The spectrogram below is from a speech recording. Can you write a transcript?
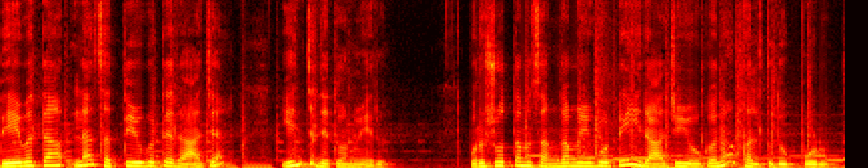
ದೇವತಾ ಲ ಸತ್ಯಯುಗತೆ ರಾಜ ಎಂಚದೆ ಏರು ಪುರುಷೋತ್ತಮ ಸಂಗಮ ಯುಗೊಟ್ಟೆ ಈ ರಾಜಯೋಗನ ಕಲ್ತುದುಪ್ಪೋಡು.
